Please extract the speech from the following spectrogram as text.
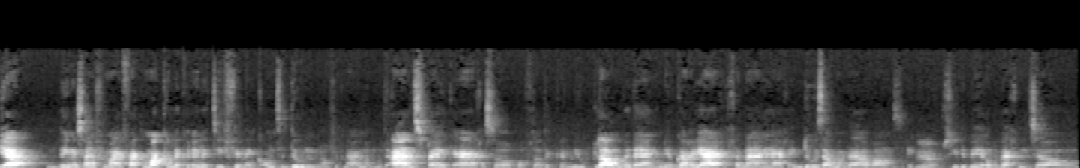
Ja, dingen zijn voor mij vaak makkelijk relatief, vind ik, om te doen. Of ik nou iemand moet aanspreken ergens op, of dat ik een nieuw plan bedenk, een nieuw carrière ga najagen. Ik doe het allemaal wel, want ik Ja. zie de wereldweg niet zo.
